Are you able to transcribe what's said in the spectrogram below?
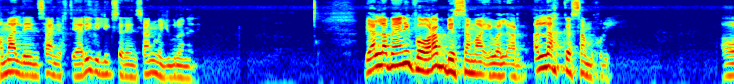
اعمال د انسان اختیاري دي لیک سره انسان مجبور نه دی بیا الله بیانې فورب السماء والارض الله قسم خوري او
